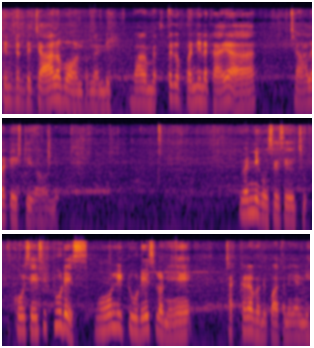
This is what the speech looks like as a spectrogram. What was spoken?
తింటుంటే చాలా బాగుంటుందండి. బాగా మెత్తగా పండిన కాయ చాలా టేస్టీగా ఉంది. ఇవన్నీ కోసేసేయచ్చు. కోసేసి టూ డేస్ ఓన్లీ టూ డేస్లోనే చక్కగా పండిపోతున్నాయండి.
